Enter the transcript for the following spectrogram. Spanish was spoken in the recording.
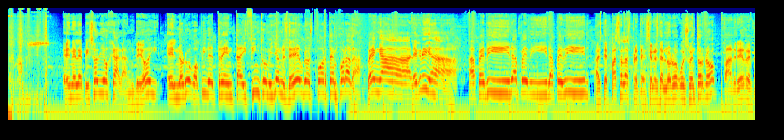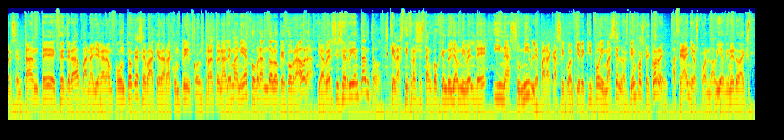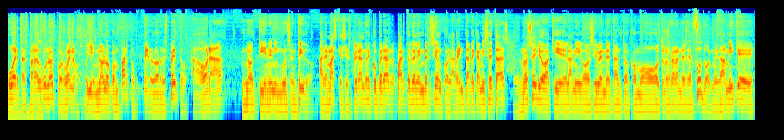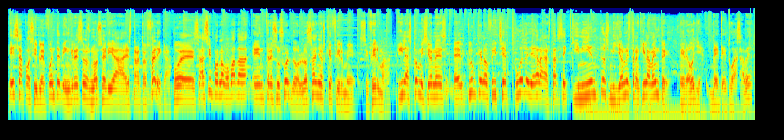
En el episodio Haaland de hoy, el noruego pide 35 millones de euros por temporada. ¡Venga, alegría! A pedir, a pedir, a pedir. A este paso las pretensiones del noruego y su entorno, padre, representante, etcétera, van a llegar a un punto que se va a quedar a cumplir contrato en Alemania cobrando lo que cobra ahora. Y a ver si se ríen tanto. Es que las cifras están cogiendo ya un nivel de inasumible para casi cualquier equipo y más en los tiempos que corren. Hace años, cuando había dinero a expuertas para algunos, pues bueno, oye, no lo comparto, pero lo respeto. Ahora no tiene ningún sentido. Además que si esperan recuperar parte de la inversión con la venta de camisetas, pues no sé yo aquí el amigo si vende tanto como otros grandes del fútbol. Me da a mí que esa posible fuente de ingresos no sería estratosférica. Pues así por la bobada, entre su sueldo, los años que firme, si firma, y las comisiones, el club que lo fiche puede llegar a gastarse 500 millones tranquilamente. Pero oye, vete tú a saber.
